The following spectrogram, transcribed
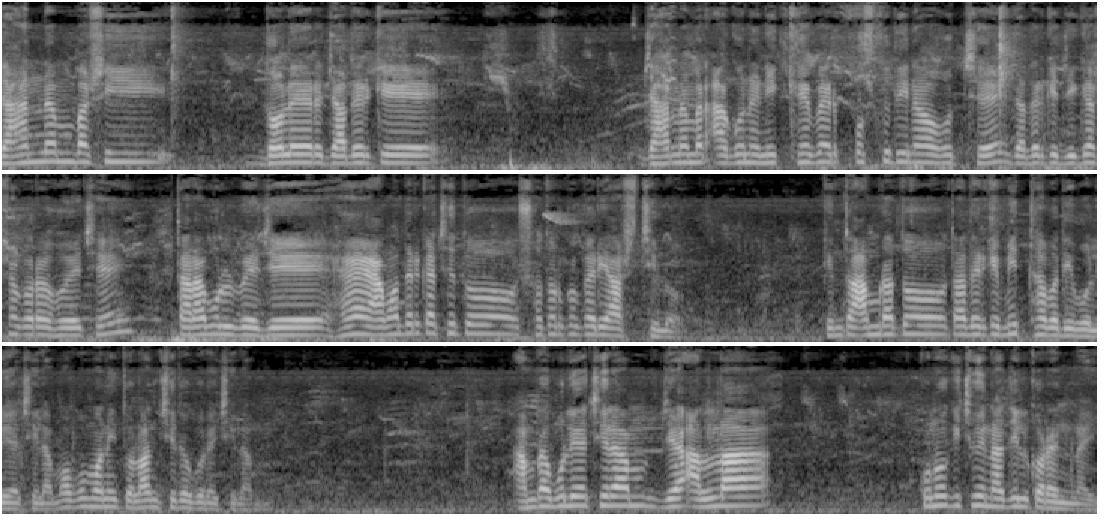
জাহান্নামবাসী দলের যাদেরকে জাহান্নামের আগুনে নিক্ষেপের প্রস্তুতি নেওয়া হচ্ছে, যাদেরকে জিজ্ঞাসা করা হয়েছে, তারা বলবে যে হ্যাঁ আমাদের কাছে তো সতর্ককারী আসছিল। কিন্তু আমরা তো তাদেরকে মিথ্যাবাদী বলিয়াছিলাম, অপমানিত, লাঞ্ছিত করেছিলাম। আমরা বলিয়াছিলাম যে আল্লাহ কোনো কিছুই নাজিল করেন নাই।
